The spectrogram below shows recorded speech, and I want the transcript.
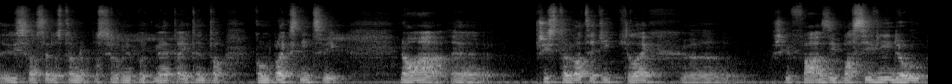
když se dostanu do posilovny, pojďme tady tento komplexní cvik. No a e, při 120 kilech e, při fázi pasivní dolů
